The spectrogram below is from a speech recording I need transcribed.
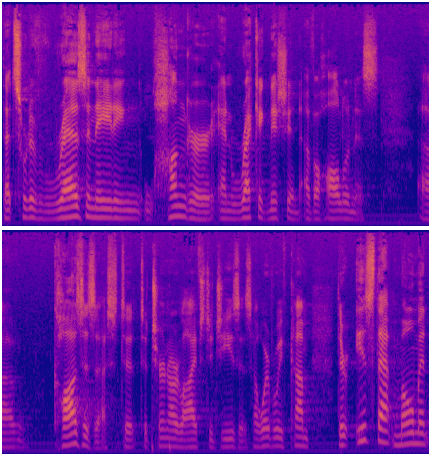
that sort of resonating hunger and recognition of a hollowness uh, causes us to, to turn our lives to Jesus. However, we've come, there is that moment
